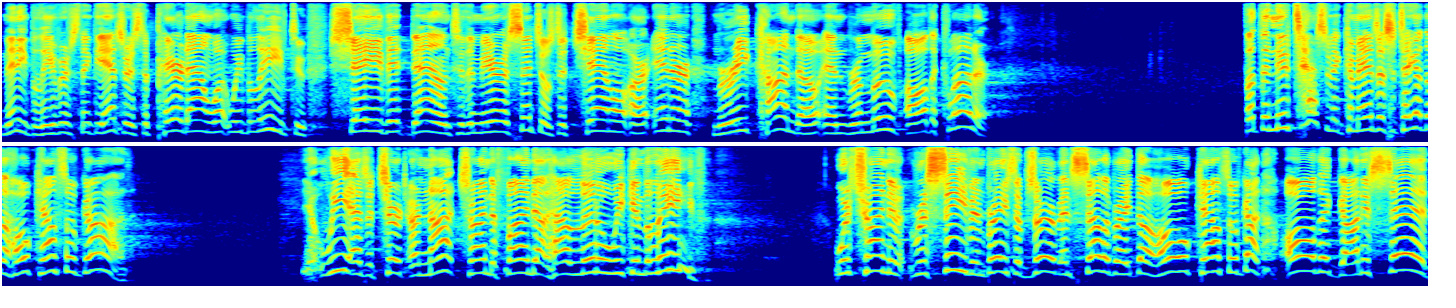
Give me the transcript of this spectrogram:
Many believers think the answer is to pare down what we believe, to shave it down to the mere essentials, to channel our inner Marie Kondo and remove all the clutter. But the New Testament commands us to take out the whole counsel of God. Know, we as a church are not trying to find out how little we can believe. We're trying to receive, embrace, observe, and celebrate the whole counsel of God. All that God has said,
